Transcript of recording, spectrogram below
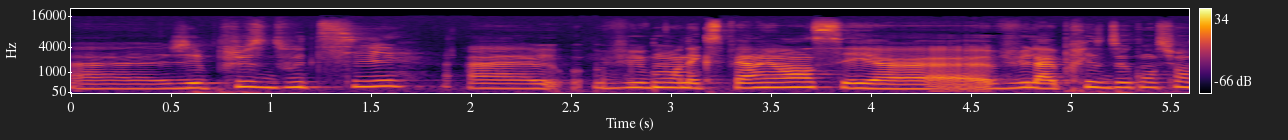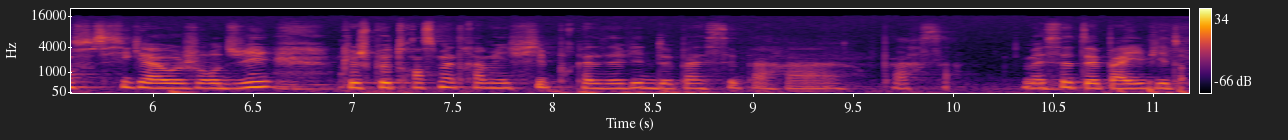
Euh, j'ai plus d'outils, euh, vu mon expérience et euh, vu la prise de conscience aussi qu'il y a aujourd'hui, que je peux transmettre à mes filles pour qu'elles évitent de passer par, par ça. Mais ce n'était pas évident.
